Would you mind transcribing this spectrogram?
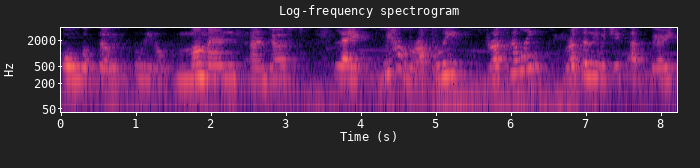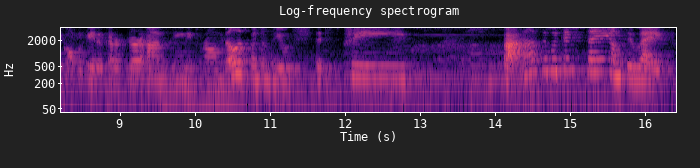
all of those little moments and just like we have Rosalie Rosalie Rosalie which is a very complicated character and seeing it from Bella's point of view it's pretty bad we can say until like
